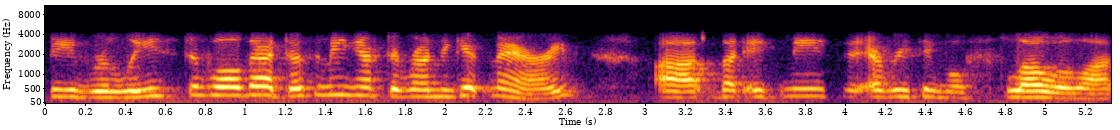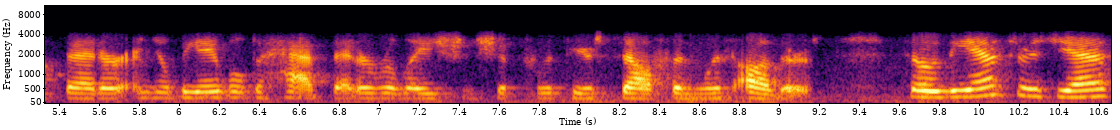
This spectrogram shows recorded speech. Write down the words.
be released of all that. Doesn't mean you have to run to get married, uh, but it means that everything will flow a lot better, and you'll be able to have better relationships with yourself and with others. So the answer is yes,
